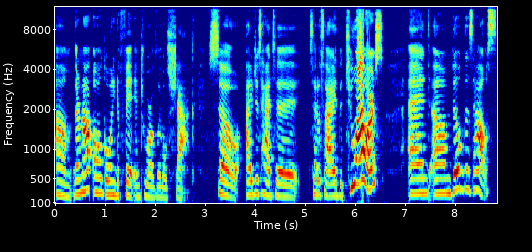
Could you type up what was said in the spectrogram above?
um, they're not all going to fit into our little shack. So I just had to set aside the two hours and um, build this house.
